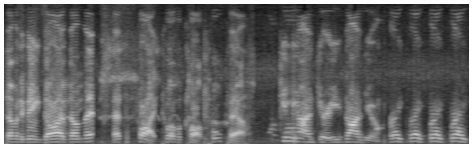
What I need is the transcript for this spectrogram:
Somebody being dived on there. That's a fight. 12 o'clock. Full power. T Hunter, he's on you. Break, break, break, break.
